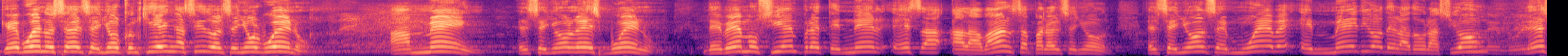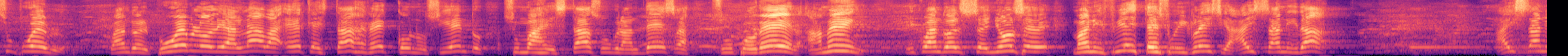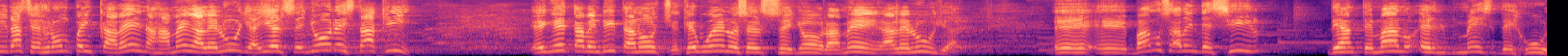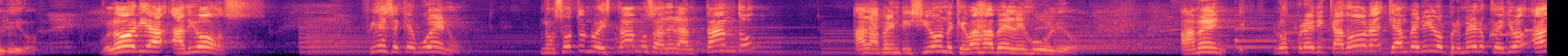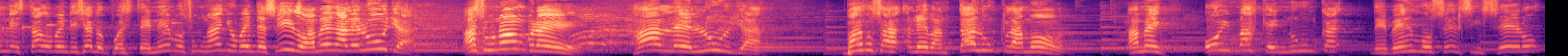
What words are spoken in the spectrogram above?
Qué bueno es el Señor. ¿Con quién ha sido el Señor bueno? Amén. El Señor es bueno. Debemos siempre tener esa alabanza para el Señor. El Señor se mueve en medio de la adoración de su pueblo. Cuando el pueblo le alaba es que está reconociendo su majestad, su grandeza, su poder. Amén. Y cuando el Señor se manifiesta en su iglesia, hay sanidad. Hay sanidad, se rompen cadenas. Amén, aleluya. Y el Señor está aquí. En esta bendita noche. Qué bueno es el Señor. Amén, aleluya. Eh, eh, vamos a bendecir de antemano el mes de julio. Gloria a Dios. Fíjese qué bueno. Nosotros nos estamos adelantando a las bendiciones que vas a ver en julio. Amén. Los predicadores que han venido primero que yo han estado bendiciendo, pues tenemos un año bendecido. Amén, aleluya. A su nombre. Aleluya. Vamos a levantar un clamor. Amén. Hoy más que nunca debemos ser sinceros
